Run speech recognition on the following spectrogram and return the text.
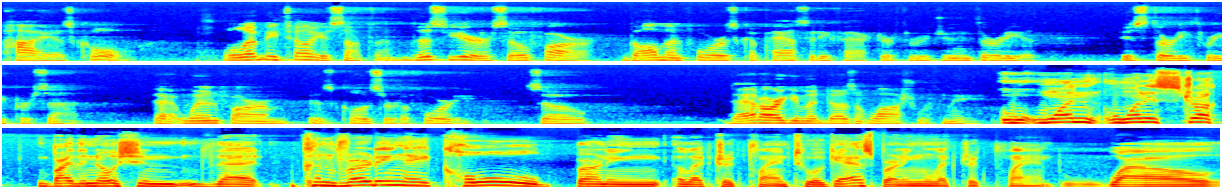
high as coal. Well, let me tell you something. This year, so far, Dallman 4's capacity factor through June 30th is 33%. That wind farm is closer to 40. So that argument doesn't wash with me. One one is struck by the notion that converting a coal burning electric plant to a gas burning electric plant, while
